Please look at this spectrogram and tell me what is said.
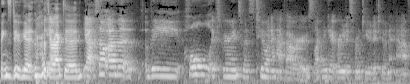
Things do get resurrected. yeah, so um, the, the whole experience was two and a half hours. I think it ranges from two to two and a half,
